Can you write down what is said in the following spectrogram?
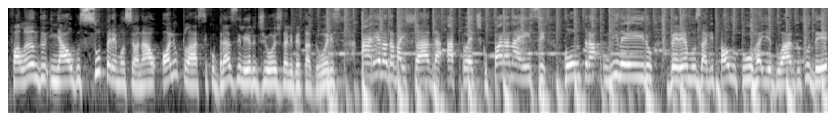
falando em algo super emocional, olha o clássico brasileiro de hoje da Libertadores. Arena da Baixada, Atlético Paranaense contra o Mineiro. Veremos ali Paulo Turra e Eduardo Cudê,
